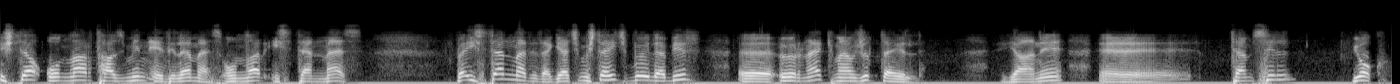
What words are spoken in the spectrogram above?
İşte onlar tazmin edilemez. Onlar istenmez. Ve istenmedi de. Geçmişte hiç böyle bir e, örnek mevcut değil. Yani e, temsil yok.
